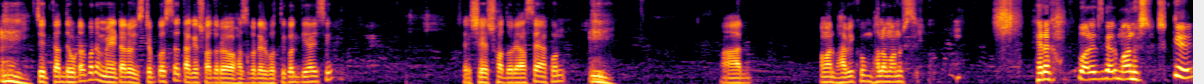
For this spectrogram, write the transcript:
চিৎকার দিয়ে ওঠার পরে মেয়েটারও স্টেপ করছে, তাকে সদরে হসপিটালে ভর্তি করে দিয়ে আইছি। সে- সদরে আছে এখন। আর আমার ভাবি খুব ভালো মানুষ ছিল। এরকম পরেশগার মানুষকে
